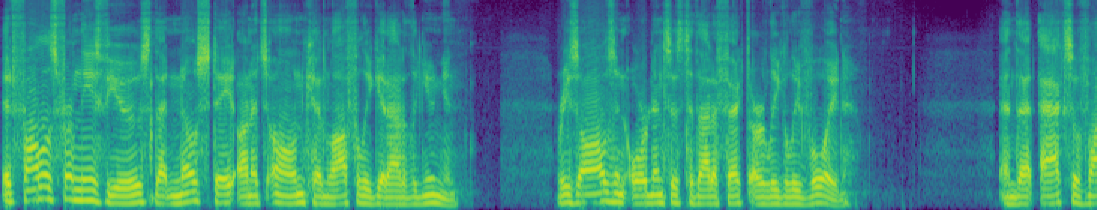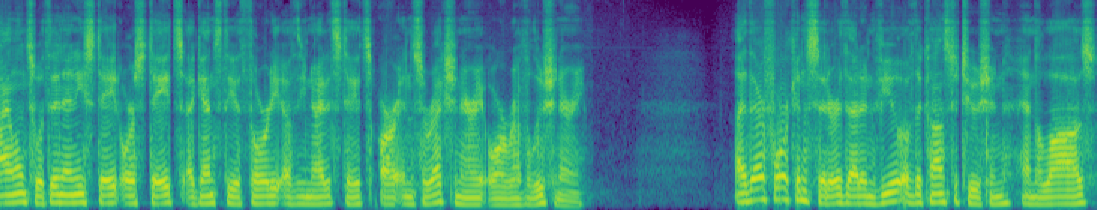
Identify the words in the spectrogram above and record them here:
It follows from these views that no state on its own can lawfully get out of the Union. Resolves and ordinances to that effect are legally void, and that acts of violence within any state or states against the authority of the United States are insurrectionary or revolutionary. I therefore consider that in view of the Constitution and the laws,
